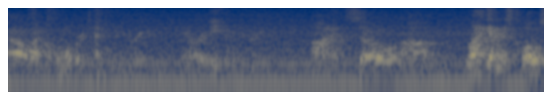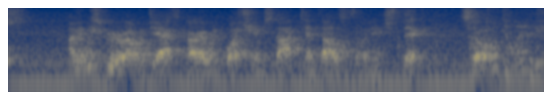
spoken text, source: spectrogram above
oh, I don't know, a little over a tenth of a degree, you know, or eighth of a degree on it. So, um, you want to get them as close. I mean, we screwed around with Jack's car. I went and bought shim stock ten thousandths of an inch thick. So, Don't tell Andy.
